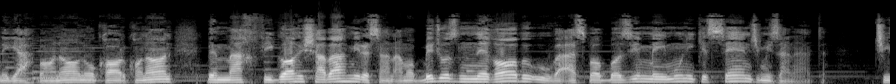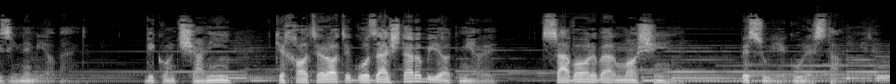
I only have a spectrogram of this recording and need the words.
نگهبانان و کارکنان به مخفیگاه شبه می‌رسن اما بجز نقاب او و اسباب بازی میمونی که سنج می‌زند چیزی نمیابند ویکونت شانی که خاطرات گذشته رو بیاد میاره سوار بر ماشین به سوی گورستانی میره.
